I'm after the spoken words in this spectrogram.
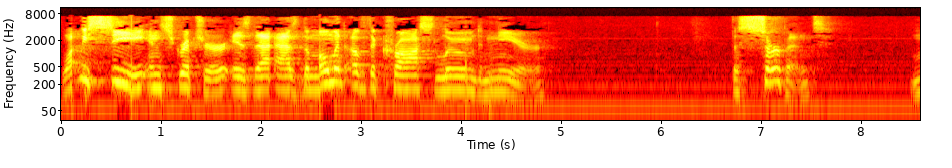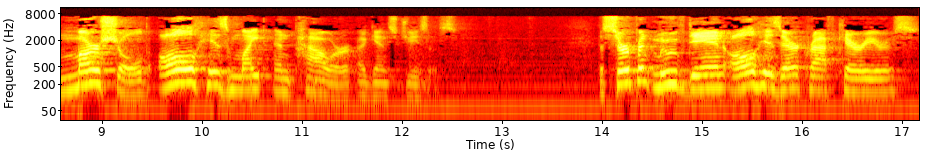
What we see in Scripture is that as the moment of the cross loomed near, the serpent marshaled all his might and power against Jesus. The serpent moved in all his aircraft carriers,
